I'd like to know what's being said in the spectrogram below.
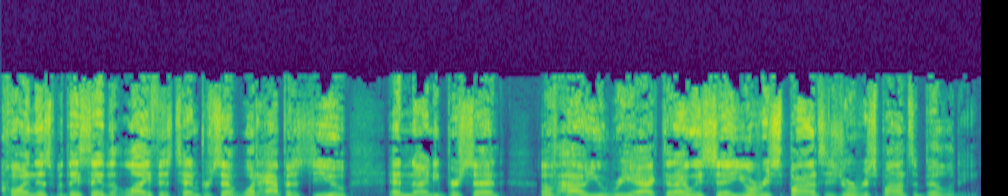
coined this, but they say that life is 10% what happens to you and 90% of how you react. And I always say your response is your responsibility.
